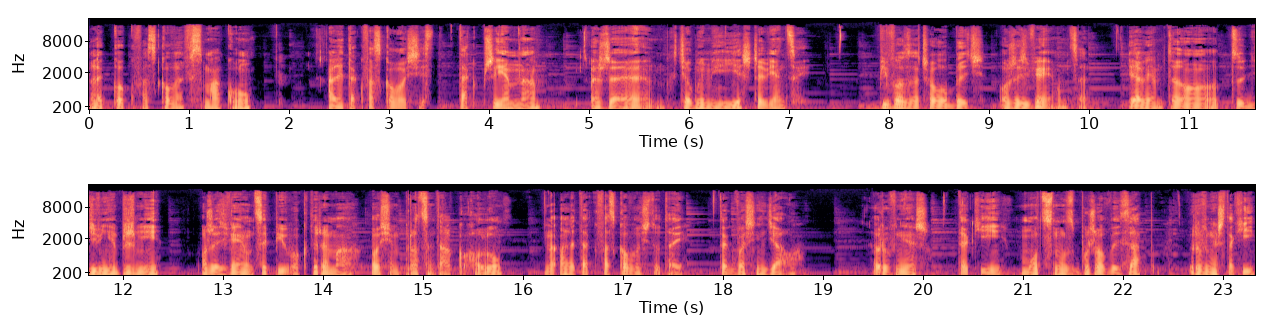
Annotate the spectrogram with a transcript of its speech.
lekko kwaskowe w smaku, ale ta kwaskowość jest tak przyjemna, że chciałbym jej jeszcze więcej. Piwo zaczęło być orzeźwiające. Ja wiem, to, to dziwnie brzmi, orzeźwiające piwo, które ma 8% alkoholu, no ale ta kwaskowość tutaj tak właśnie działa. Również taki mocno zbożowy zapach, również taki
